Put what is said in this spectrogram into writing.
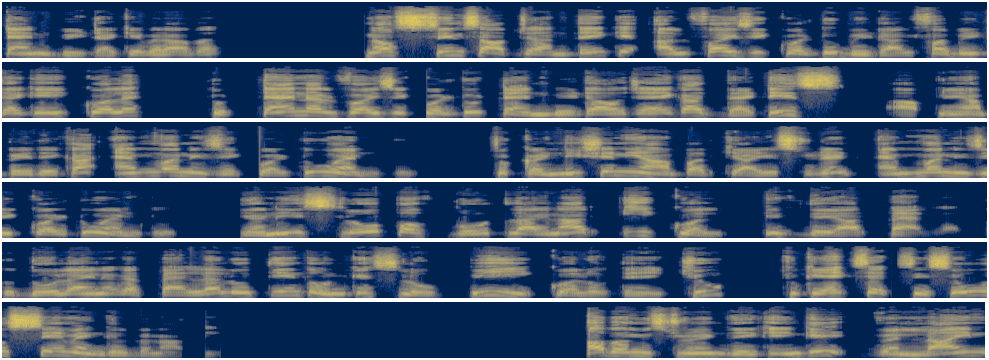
टेन बीटा के बराबर। नाउ सिंस आप जानते हैं कि alpha is equal to beta alpha beta के इक्वल है तो tan alpha is equal to tan beta हो जाएगा। दैट इज़ आपने यहाँ पे देखा M one is equal to M two तो कंडीशन यहाँ पर क्या है student M one is equal to M two यानी slope of both line are equal if they are parallel तो दो लाइन अगर पैरेलल होती हैं तो उनके स्लोप भी इक्वल होते हैं। क्यों? क्योंकि एक्स एक्सिस से वो सेम एंगल बनाती है। अब हम स्टूडेंट देखेंगे व्हेन लाइन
